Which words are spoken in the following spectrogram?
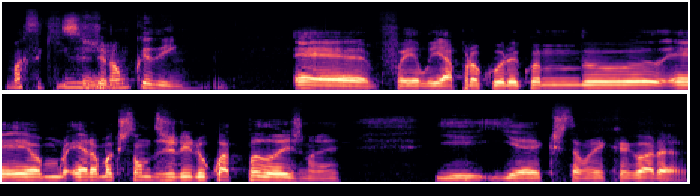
Max aqui exagerou um bocadinho. É, foi ali à procura quando é, é era uma questão de gerir o 4 para 2, não é? E, e, a questão é que agora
